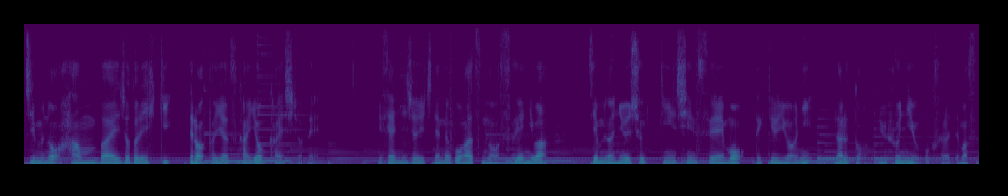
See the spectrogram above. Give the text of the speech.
XYM の販売所取引での取り扱いを開始予定。2021年の5月の末には XYM の入出金申請もできるようになるというふうに予告されてます。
